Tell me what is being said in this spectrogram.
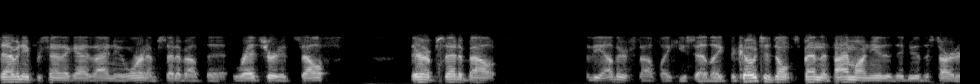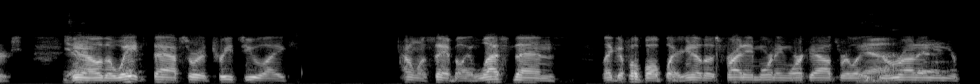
70% of the guys I knew weren't upset about the red shirt itself. They're upset about the other stuff, like you said. Like the coaches don't spend the time on you that they do the starters. Yeah. You know, the weight staff sort of treats you like I don't want to say it, but like less than like a football player. You know, those Friday morning workouts where like yeah. you're running and you're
